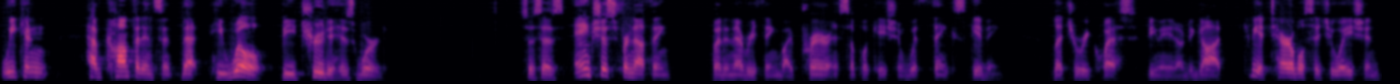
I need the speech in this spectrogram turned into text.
We can have confidence that He will be true to His word. So it says, anxious for nothing, but in everything by prayer and supplication with thanksgiving. Let your requests be made unto God. It can be a terrible situation.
